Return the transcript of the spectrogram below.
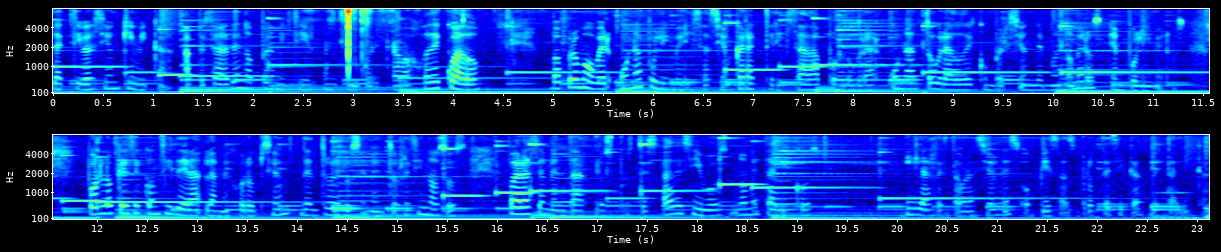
La activación química, a pesar de no permitir un tiempo de trabajo adecuado, va a promover una polimerización caracterizada por lograr una alto grado de conversión de monómeros en polímeros, por lo que se considera la mejor opción dentro de los cementos resinosos para cementar los postes adhesivos no metálicos y las restauraciones o piezas protésicas metálicas.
